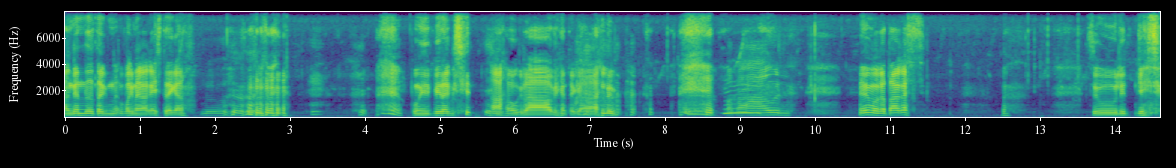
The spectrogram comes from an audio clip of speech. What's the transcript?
Ang ganda tag, pag nakaka-strike ano. Pumipiragsit. Ah, oh, grabe ang Tagalog. Pakaahon. Eh, makatakas. Sulit guys.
